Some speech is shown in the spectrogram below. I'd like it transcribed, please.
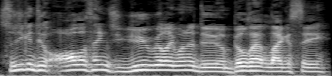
so you can do all the things you really want to do and build that legacy,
